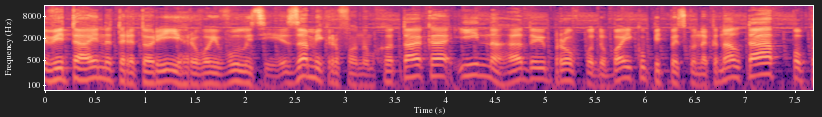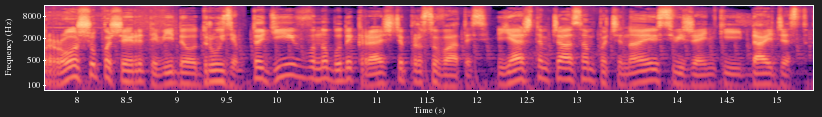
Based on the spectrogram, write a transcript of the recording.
Вітаю на території ігрової вулиці. За мікрофоном Хотака і нагадую про вподобайку, підписку на канал та попрошу поширити відео друзям. Тоді воно буде краще просуватись. Я ж тим часом починаю свіженький дайджест.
